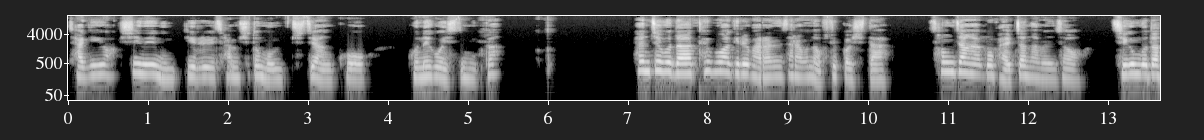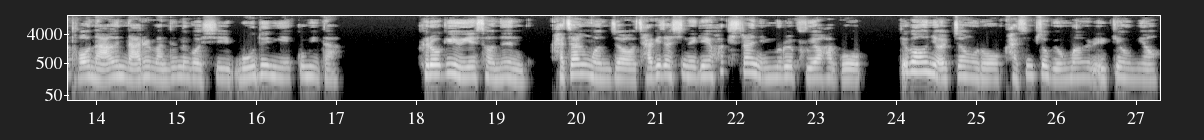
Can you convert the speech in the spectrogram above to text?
자기 확신의 눈길을 잠시도 멈추지 않고 보내고 있습니까? 현재보다 퇴보하기를 바라는 사람은 없을 것이다. 성장하고 발전하면서 지금보다 더 나은 나를 만드는 것이 모든 이의 꿈이다. 그러기 위해서는 가장 먼저 자기 자신에게 확실한 임무를 부여하고 뜨거운 열정으로 가슴속 욕망을 일깨우며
